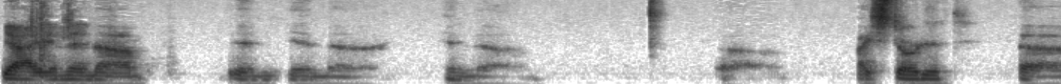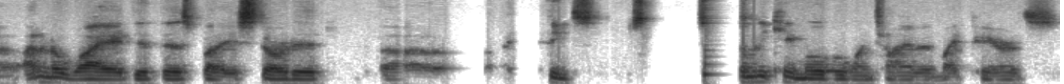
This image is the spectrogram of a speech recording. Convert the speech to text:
yeah, and then um, in in uh, in um, I started. I don't know why I did this, but I started. I think somebody came over one time, and my parents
